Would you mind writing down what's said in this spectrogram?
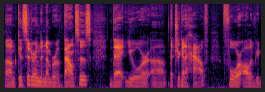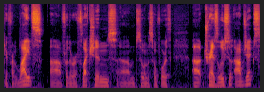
Um, considering the number of bounces that you're um, that you're going to have for all of your different lights, uh, for the reflections, um, so on and so forth. Uh, translucent objects,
